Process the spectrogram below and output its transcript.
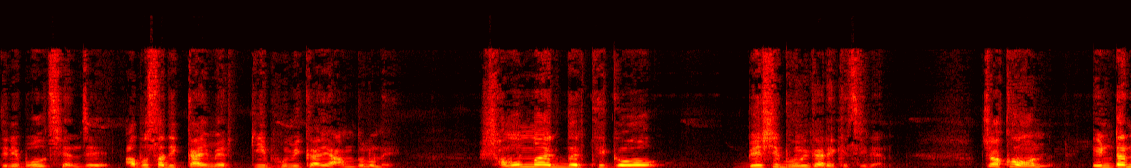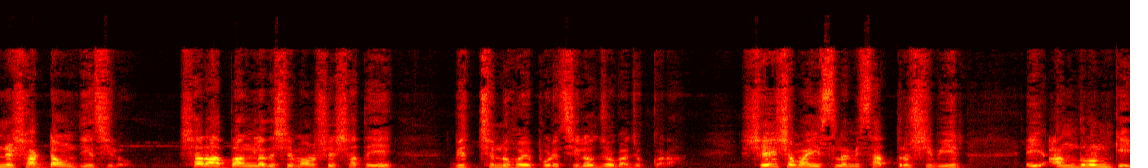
তিনি বলছেন যে আবু সাদিক কাইমের কি ভূমিকা এই আন্দোলনে? সমন্বয়কদের থেকেও বেশি ভূমিকা রেখেছিলেন। যখন ইন্টারনেট শাটডাউন দিয়েছিল, সারা বাংলাদেশের মানুষের সাথে বিচ্ছিন্ন হয়ে পড়েছিল যোগাযোগ করা। সেই সময় ইসলামী ছাত্র শিবির এই আন্দোলনকে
